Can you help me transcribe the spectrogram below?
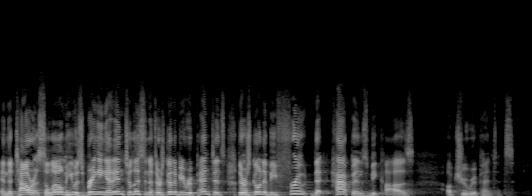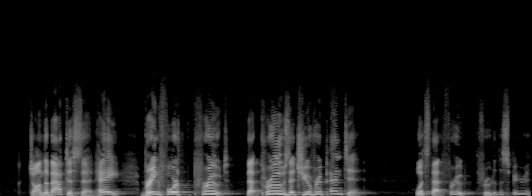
and the tower at Siloam. He was bringing it into listen, if there's going to be repentance, there's going to be fruit that happens because of true repentance. John the Baptist said, Hey, bring forth fruit that proves that you've repented. What's that fruit? Fruit of the Spirit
